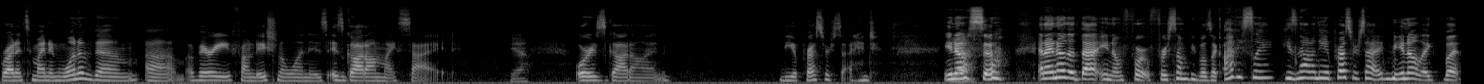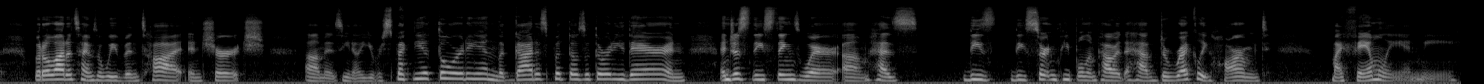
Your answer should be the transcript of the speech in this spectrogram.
brought into mind and one of them um, a very foundational one is is God on my side Yeah. or is God on the oppressor side? You know, Yeah. so and I know that that you know for for some people it's like obviously he's not on the oppressor side, you know, like but but a lot of times what we've been taught in church um, is you know you respect the authority and the God has put those authority there and and just these things where um, has these these certain people in power that have directly harmed my family and me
